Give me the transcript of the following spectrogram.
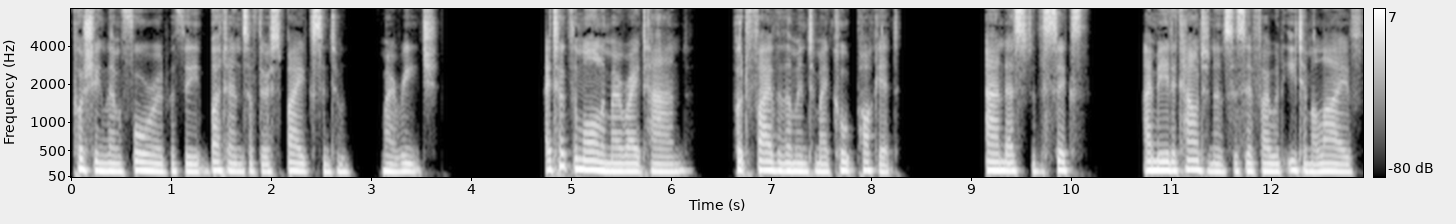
pushing them forward with the butt ends of their spikes into my reach. I took them all in my right hand, put five of them into my coat pocket, and as to the sixth, I made a countenance as if I would eat him alive.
